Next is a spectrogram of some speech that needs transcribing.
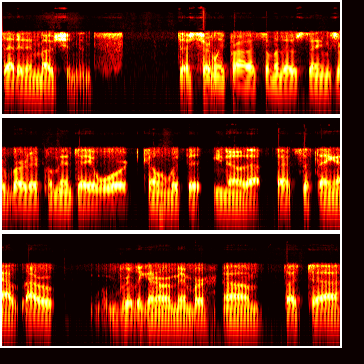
set it in motion, and they're certainly proud of some of those things. Roberto Clemente Award coming with it. You know, that that's the thing I, I really going to remember. Um, but uh,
